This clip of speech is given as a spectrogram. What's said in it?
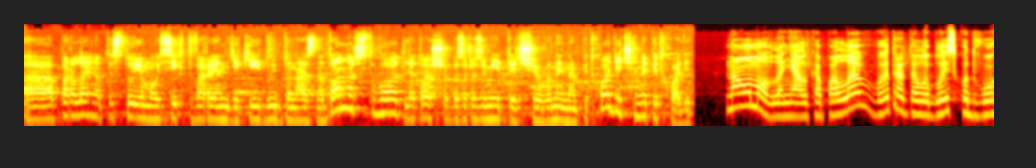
Е, Паралельно тестуємо усіх тварин, які йдуть до нас на донорство, для того, щоб зрозуміти, чи вони нам підходять, чи не підходять. На оновлення ЛКП витратили близько 2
